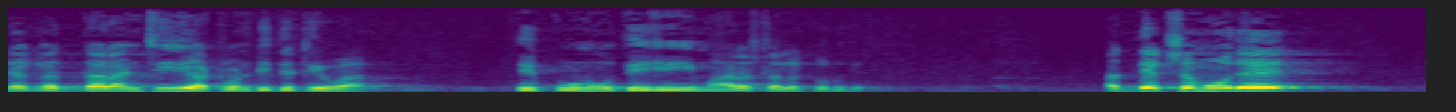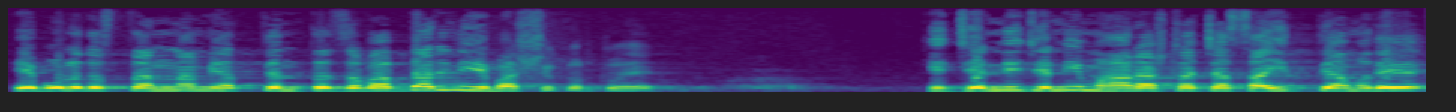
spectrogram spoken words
त्या गद्दारांचीही आठवण तिथे ठेवा. ते कोण होते हेही महाराष्ट्राला करू द्या. अध्यक्ष महोदय हे बोलत असताना मी अत्यंत जबाबदारीने हे भाष्य करतोय की ज्यांनी ज्यांनी महाराष्ट्राच्या साहित्यामध्ये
